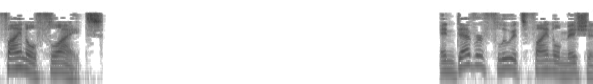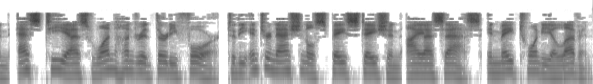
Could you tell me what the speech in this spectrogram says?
Final flights Endeavour flew its final mission, STS-134, to the International Space Station in May 2011.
